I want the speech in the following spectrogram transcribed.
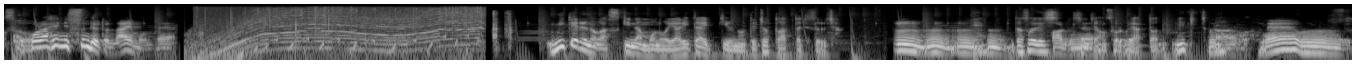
そう。ここら辺に住んでるとないもんね見てるのが好きなものをやりたいっていうのってちょっとあったりするじゃん。うんうんうんねうんだからそれでし,、んちゃんはそれをやったんだね、きっとねな。るほどね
